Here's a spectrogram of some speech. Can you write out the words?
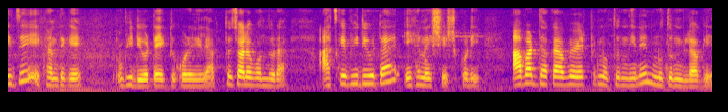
এই যে এখান থেকে ভিডিওটা একটু করে নিলাম। তো চলো বন্ধুরা আজকে ভিডিওটা এখানে শেষ করি। আবার দেখা হবে একটা নতুন দিনে, নতুন ব্লগে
